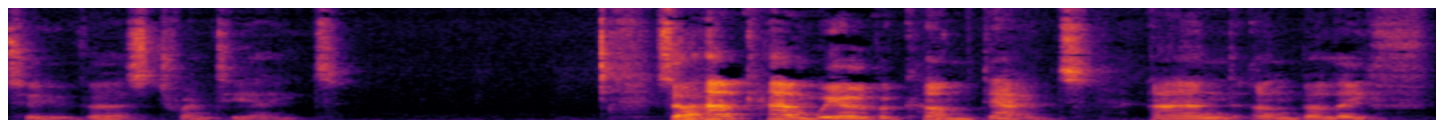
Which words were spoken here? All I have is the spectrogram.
to verse 28. So, how can we overcome doubt and unbelief.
